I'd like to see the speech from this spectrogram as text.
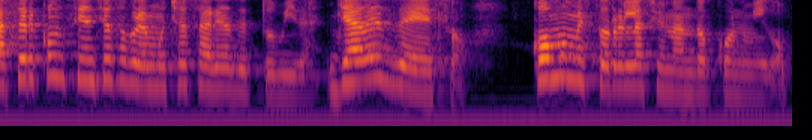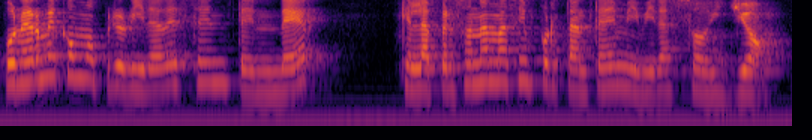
hacer conciencia sobre muchas áreas de tu vida. Ya desde eso, cómo me estoy relacionando conmigo. Ponerme como prioridad es entender que la persona más importante de mi vida soy yo.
